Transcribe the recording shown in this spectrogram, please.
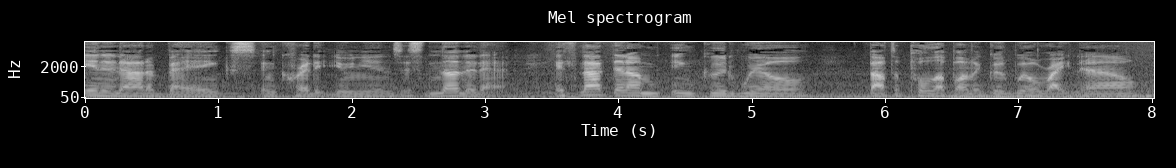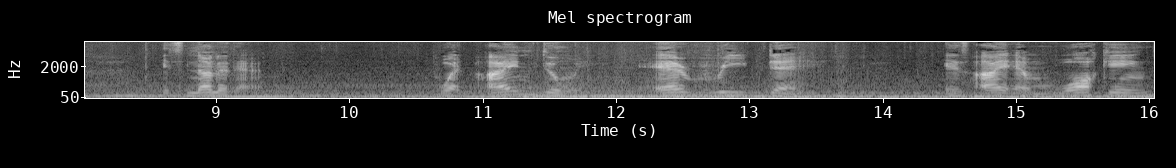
in and out of banks and credit unions. It's none of that. It's not that I'm in Goodwill, about to pull up on a Goodwill right now. It's none of that. What I'm doing every day is I am walking,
